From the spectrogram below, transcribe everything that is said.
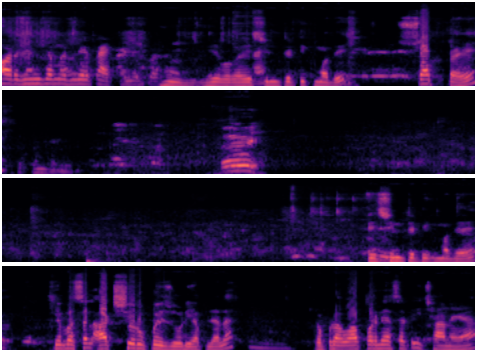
ऑर्गेन्झा मधले पॅटर्न आहेत बघा. हम्म. हे बघा हे सिंथेटिकमध्ये सॉफ्ट आहे. हे सिंथेटिकमध्ये आहे. हे बसल आठशे रुपये जोडी आपल्याला. कपडा वापरण्यासाठी छान आहे हा.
